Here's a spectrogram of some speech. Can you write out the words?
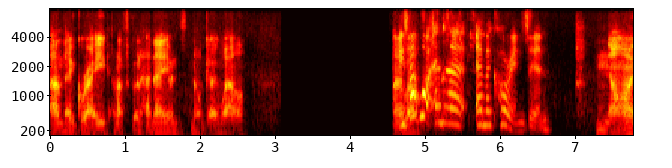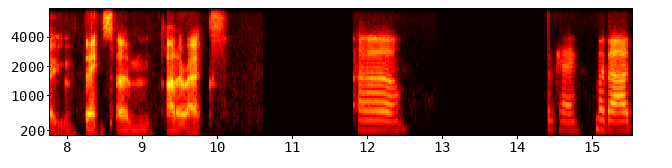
and they're great, and I've forgotten her name, and it's not going well. Oh, is well. that what Emma Emma Corrin's in? No, that's um Anna X. Oh. okay. My bad.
